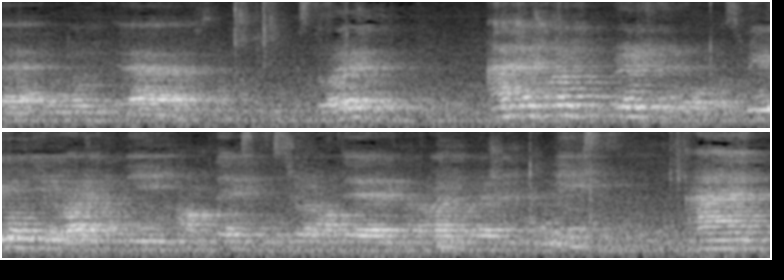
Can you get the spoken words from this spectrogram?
uh, remote uh, storage. And they try very different purpose. We need right only complex mixture of the version and mix. And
